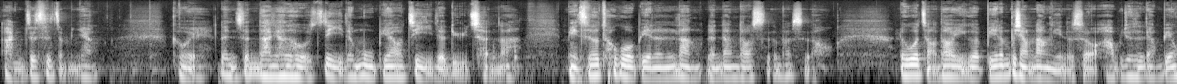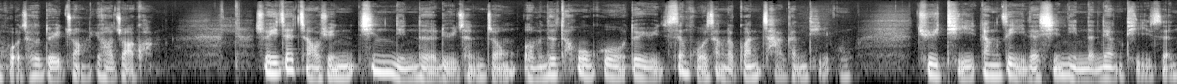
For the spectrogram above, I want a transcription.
啊，你这次怎么样？各位，人生大家都有自己的目标、自己的旅程啊！每次都透过别人让，能让到什么时候？如果找到一个别人不想让你的时候啊，不就是两边火车对撞，又要抓狂？所以在找寻心灵的旅程中，我们都透过对于生活上的观察跟体悟，去提让自己的心灵能量提升。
